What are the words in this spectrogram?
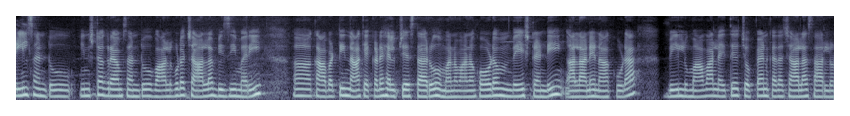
రీల్స్ అంటూ ఇన్స్టాగ్రామ్స్ అంటూ వాళ్ళు కూడా చాలా బిజీ మరి. కాబట్టి నాకు ఎక్కడ హెల్ప్ చేస్తారు? మనం అనుకోవడం వేస్ట్ అండి. అలానే నాకు కూడా. వీళ్ళు మా వాళ్ళైతే చెప్పాను కదా చాలాసార్లు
